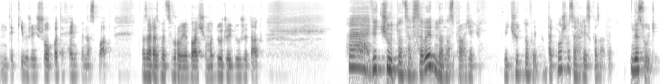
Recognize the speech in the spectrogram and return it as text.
Він такий вже йшов потихеньку на спад. А зараз ми це в Ромі бачимо дуже і дуже так. Відчутно це все видно, насправді. Відчутно видно. Так можна взагалі сказати. Не суть.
